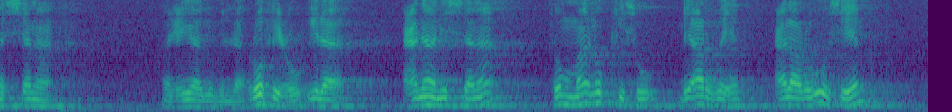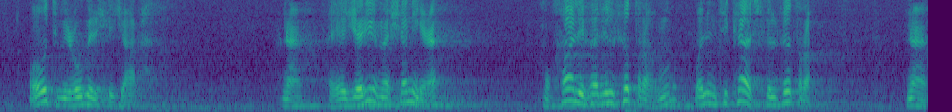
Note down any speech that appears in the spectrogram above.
السماء والعياذ بالله. رفعوا إلى عنان السماء ثم نكسوا بأرضهم على رؤوسهم وأتبعوا بالحجارة. نعم فهي جريمة شنيعة مخالفة للفطرة والانتكاس في الفطرة. نعم.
